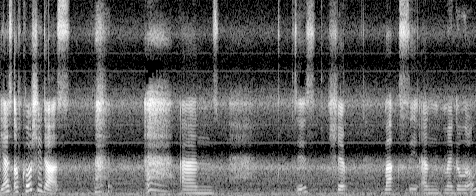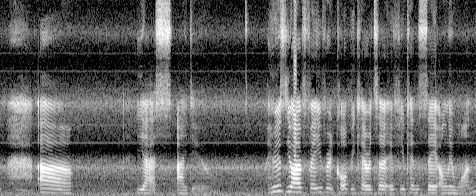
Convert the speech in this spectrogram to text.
Yes, of course she does. and this ship, Maxi and Megalo. Uh, yes, I do. Who's your favorite copy character if you can say only one?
